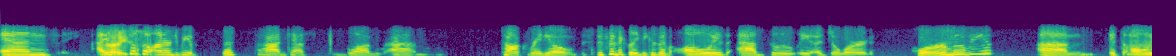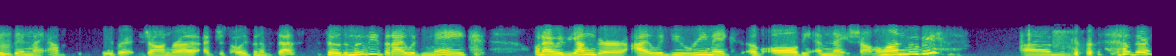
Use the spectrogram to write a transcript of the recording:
and I nice. feel so honored to be a this podcast blog um, talk radio specifically because I've always absolutely adored horror movies. Um, it's mm-hmm. always been my absolute favorite genre. I've just always been obsessed. So the movies that I would make when I was younger, I would do remakes of all the M Night Shyamalan movies. Um, so there's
